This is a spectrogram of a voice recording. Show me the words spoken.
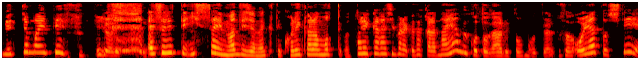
めっちゃマイペースって言われて。え、それって1歳までじゃなくて、これからもってことこれからしばらく、だから悩むことがあると思うって言われて、その親として、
